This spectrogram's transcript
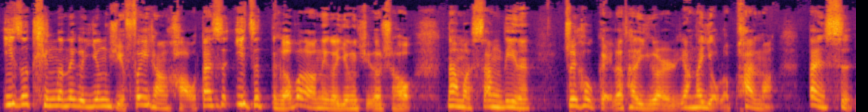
一直听的那个应许非常好，但是一直得不到那个应许的时候，那么上帝呢，最后给了他一个儿子，让他有了盼望，但是。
